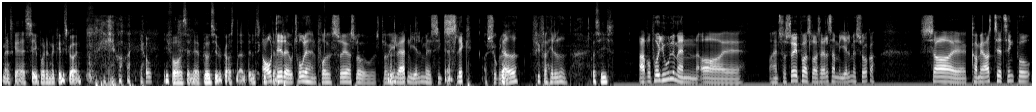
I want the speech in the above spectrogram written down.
man skal se på det med kritiske øjne? jo, jo. I forhold til uh, blodtypekosten og alt det skidt Og det er da utroligt, at han prøver at slå, slå Ja. hele verden ihjel med sit Ja. slik og chokolade. Fy for helvede. Præcis. Apropos julemanden og, øh, og hans forsøg på at slå os alle sammen ihjel med sukker, så øh, kom jeg også til at tænke på,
